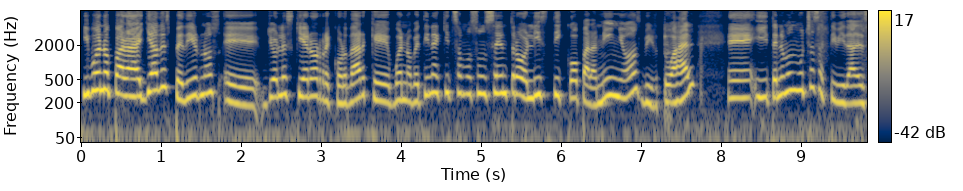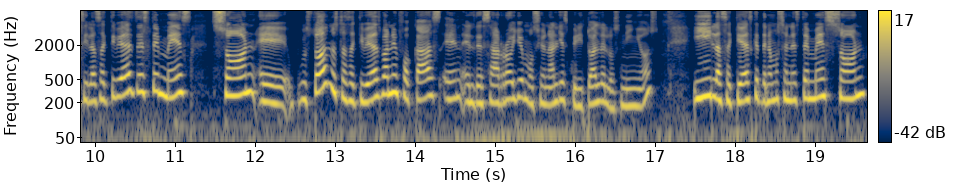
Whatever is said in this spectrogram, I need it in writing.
Y bueno, para ya despedirnos, eh, yo les quiero recordar que, bueno, Betina Kids somos un centro holístico para niños virtual eh, y tenemos muchas actividades y las actividades de este mes son, eh, pues todas nuestras actividades van enfocadas en el desarrollo emocional y espiritual de los niños y las actividades que tenemos en este mes son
